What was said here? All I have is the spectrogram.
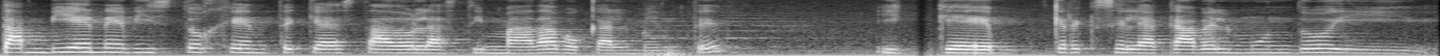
también he visto gente que ha estado lastimada vocalmente y que cree que se le acaba el mundo y,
